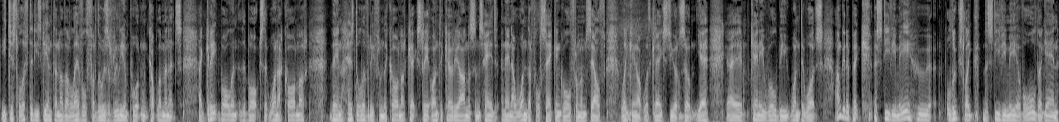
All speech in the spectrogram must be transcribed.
he just lifted his game to another level for those really important couple of minutes. A great ball into the box that won a corner. Then his delivery from the corner kick straight onto Kari Arnason's head, and then a wonderful second goal from himself, linking up with Greg Stewart. So yeah, uh, Kenny will be one to watch. I'm going to pick Stevie May, who looks like the Stevie May of old again,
